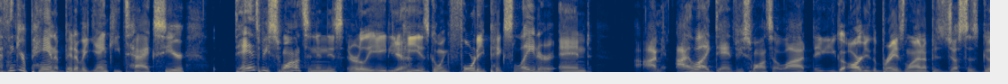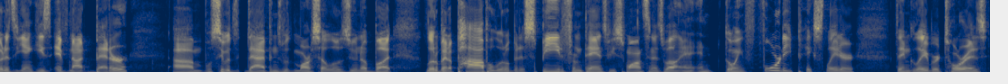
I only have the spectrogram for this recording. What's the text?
I think you're paying a bit of a Yankee tax here. Dansby Swanson in this early ADP yeah. is going 40 picks later, and I mean I like Dansby Swanson a lot. You could argue the Braves lineup is just as good as the Yankees, if not better. Um, we'll see what that happens with Marcell Ozuna, but a little bit of pop, a little bit of speed from Dansby Swanson as well, and, and going 40 picks later than Gleyber Torres.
